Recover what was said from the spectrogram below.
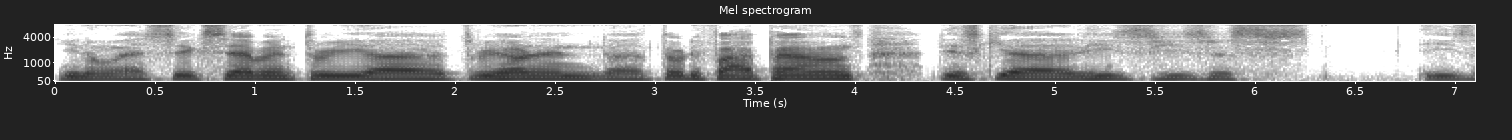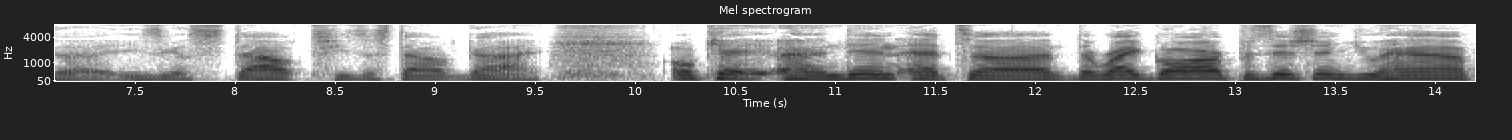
you know at six seven three three hundred thirty five pounds. This guy, he's he's just he's a he's a stout he's a stout guy. Okay, and then at uh, the right guard position, you have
